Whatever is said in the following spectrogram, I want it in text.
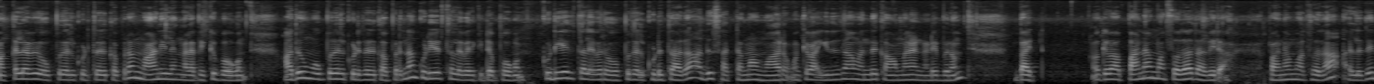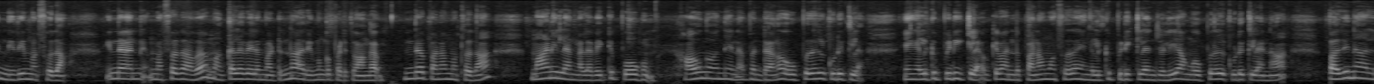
மக்களவை ஒப்புதல் கொடுத்ததுக்கப்புறம் மாநிலங்களவைக்கு போகும். அதுவும் ஒப்புதல் கொடுத்ததுக்கப்புறம் தான் குடியரசுத் தலைவர்கிட்ட போகும். குடியரசுத் தலைவர் ஒப்புதல் கொடுத்தாதான் அது சட்டமாக மாறும். ஓகேவா? இதுதான் வந்து காமனாக நடைபெறும். பட் ஓகேவா? பண மசோதா தவிர பண மசோதா அல்லது நிதி மசோதா. இந்த மசோதாவை மக்களவையில் மட்டும்தான் அறிமுகப்படுத்துவாங்க. இந்த பண மசோதா மாநிலங்களவைக்கு போகும். அவங்க வந்து என்ன பண்ணுறாங்க ஒப்புதல் கொடுக்கல. எங்களுக்கு பிடிக்கல. ஓகேவா அந்த பண மசோதா எங்களுக்கு பிடிக்கலன்னு சொல்லி அவங்க ஒப்புதல் கொடுக்கலன்னா பதினாலு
